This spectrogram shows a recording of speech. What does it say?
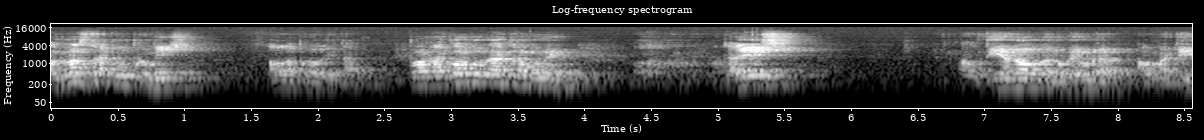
El nostre compromís en la pluralitat. Però recordo un altre moment, que és el dia 9 de novembre, al matí,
